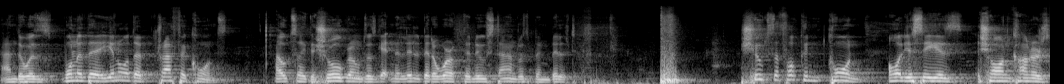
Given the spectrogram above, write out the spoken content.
And there was one of the, you know, the traffic cones outside the showgrounds was getting a little bit of work. The new stand was being built. Shoots the fucking cone. All you see is Sean Connors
